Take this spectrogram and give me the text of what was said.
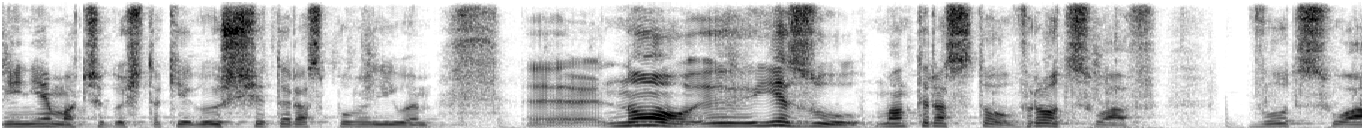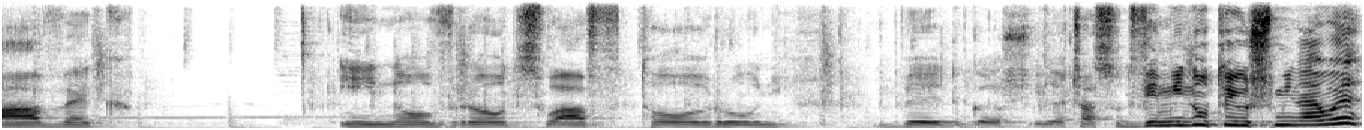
nie, nie ma czegoś takiego, już się teraz pomyliłem. E, No, e, Jezu, mam teraz to, Wrocław, Włocławek, Ino, Wrocław, Toruń, Bydgoszcz, ile czasu? Dwie minuty już minęły? E,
